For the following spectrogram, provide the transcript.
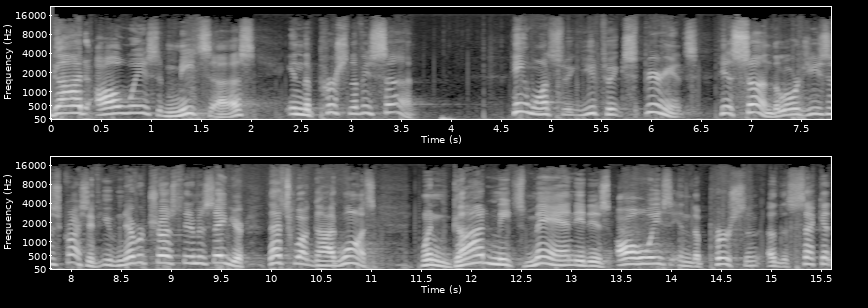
God always meets us in the person of his Son. He wants you to experience His Son, the Lord Jesus Christ. If you've never trusted Him as Savior, that's what God wants. When God meets man, it is always in the person of the second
